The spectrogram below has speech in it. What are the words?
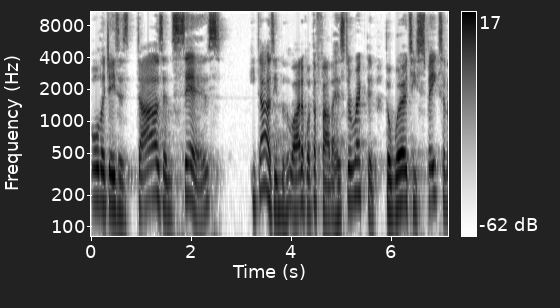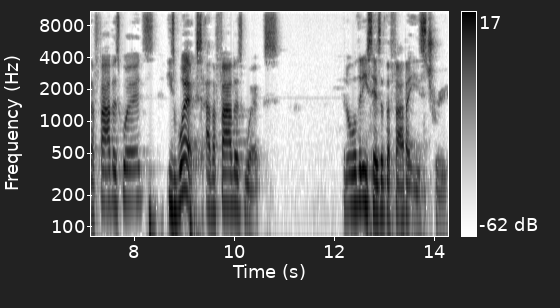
all that Jesus does and says, he does in the light of what the Father has directed. The words he speaks are the Father's words. His works are the Father's works. And all that he says of the Father is true.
